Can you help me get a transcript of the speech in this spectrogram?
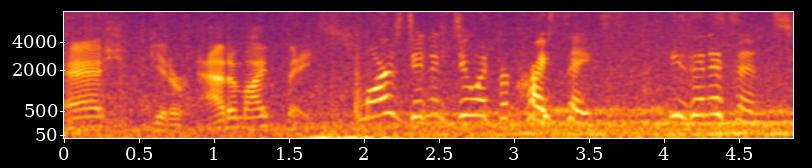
Ash, get her out of my face. Mars didn't do it for Christ's sakes. He's innocent.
